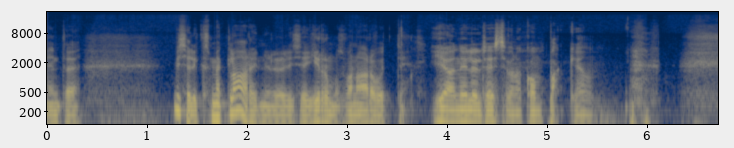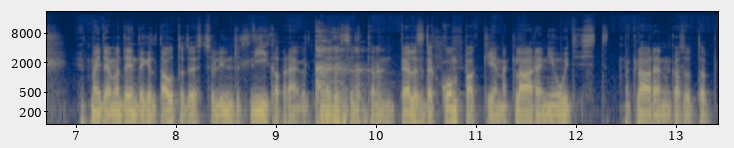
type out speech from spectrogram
nende mis see oli, kas McLarenil oli see hirmus vana arvuti? jaa, neil oli see hästi vana kompak, jah et ma ei tea, ma teen tegelikult autotööstusele ilmselt liiga praegult, lihtsalt peale seda Compaki ja McLareni uudist, et McLaren kasutab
